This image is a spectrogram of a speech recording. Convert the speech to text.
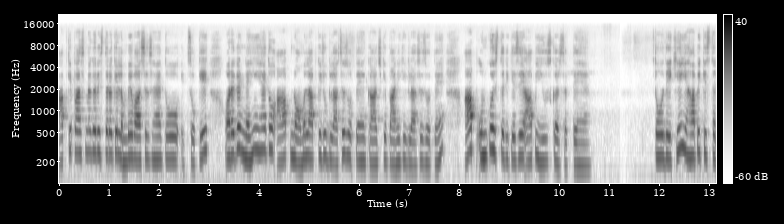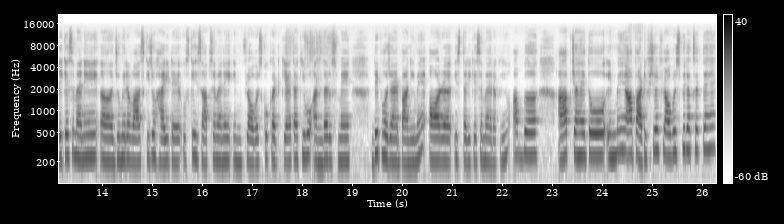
आपके पास में अगर इस तरह के लंबे वासेस हैं तो इट्स ओके okay. और अगर नहीं है तो आप नॉर्मल आपके जो ग्लासेस होते हैं, कांच के पानी के ग्लासेस होते हैं, आप उनको इस तरीके से आप यूज़ कर सकते हैं। तो देखिए, यहाँ पे किस तरीके से मैंने जो मेरा वास की जो हाइट है, उसके हिसाब से मैंने इन फ्लावर्स को कट किया है ताकि वो अंदर उसमें डिप हो जाए पानी में और इस तरीके से मैं रख रही हूँ। अब, आप चाहें तो इनमें आप आर्टिफिशियल फ्लावर्स भी रख सकते हैं,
